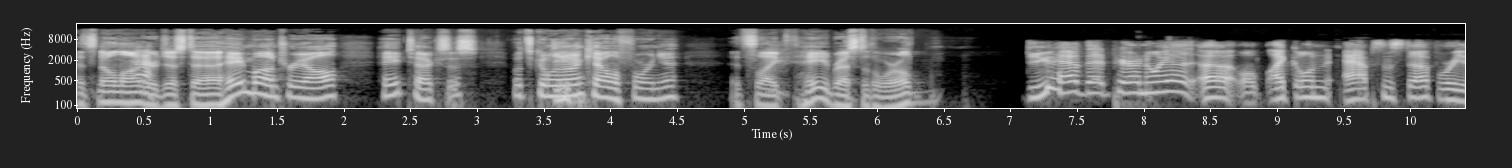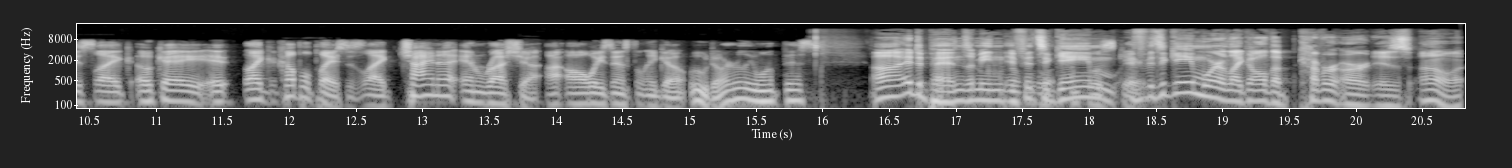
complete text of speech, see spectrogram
It's no longer Yeah. just uh, hey Montreal, hey Texas, what's going on California. It's like hey rest of the world, Do you have that paranoia, uh, like on apps and stuff, where it's like, okay, it, like a couple places, like China and Russia, I always instantly go, "Ooh, do I really want this?" Uh, it depends. I mean, if it's a little- I'm a game, if it's a game where like all the cover art is, oh,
